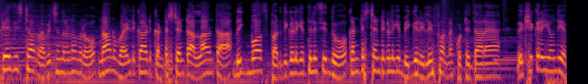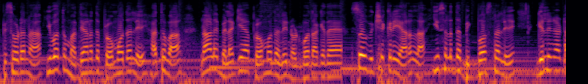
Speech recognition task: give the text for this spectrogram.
ಕ್ರೇಜಿ ಸ್ಟಾರ್ ರವಿಚಂದ್ರನ್ ಅವರು, ನಾನು ವೈಲ್ಡ್ ಕಾರ್ಡ್ ಕಂಟೆಸ್ಟೆಂಟ್ ಅಲ್ಲ ಅಂತ ಬಿಗ್ ಬಾಸ್ ಸ್ಪರ್ಧಿಗಳಿಗೆ ತಿಳಿಸಿದ್ದು ಕಂಟೆಸ್ಟೆಂಟ್ ಗಳಿಗೆ ಬಿಗ್ ರಿಲೀಫ್ ಅನ್ನ ಕೊಟ್ಟಿದ್ದಾರೆ. ವೀಕ್ಷಕರ, ಈ ಒಂದು ಎಪಿಸೋಡ್ ಅನ್ನ ಇವತ್ತು ಮಧ್ಯಾಹ್ನದ ಪ್ರೋಮೋದಲ್ಲಿ ಅಥವಾ ನಾಳೆ ಬೆಳಗ್ಗೆಯ ಪ್ರೋಮೋದಲ್ಲಿ ನೋಡಬಹುದಾಗಿದೆ ಸೊ ವೀಕ್ಷಕರು, ಯಾರಲ್ಲ ಈ ಸಲದ ಬಿಗ್ ಬಾಸ್ನಲ್ಲಿ ಗೆಲ್ಲಿನಾಟ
